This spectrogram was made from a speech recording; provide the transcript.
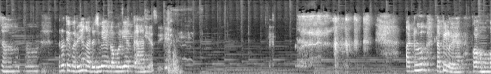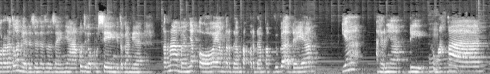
Oh, terus tiap harinya nggak ada juga yang kamu lihat kan? Iya sih. Aduh, tapi loh ya, kalau ngomong corona itu kan nggak ada selesai-selesainya. Aku juga pusing gitu kan ya. Karena banyak toh yang terdampak-terdampak juga ada yang ya akhirnya dirumahkan,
